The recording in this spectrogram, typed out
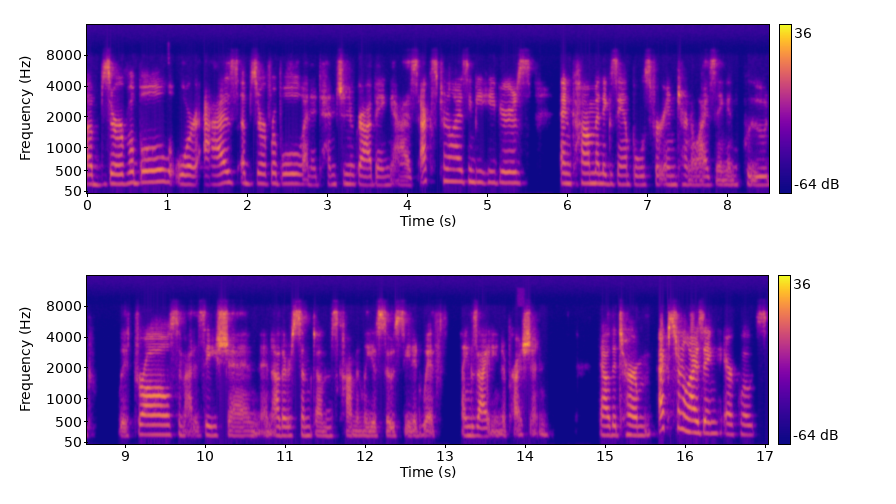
observable or as observable and attention grabbing as externalizing behaviors and common examples for internalizing include withdrawal, somatization, and other symptoms commonly associated with anxiety and depression. Now, the term externalizing, air quotes,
